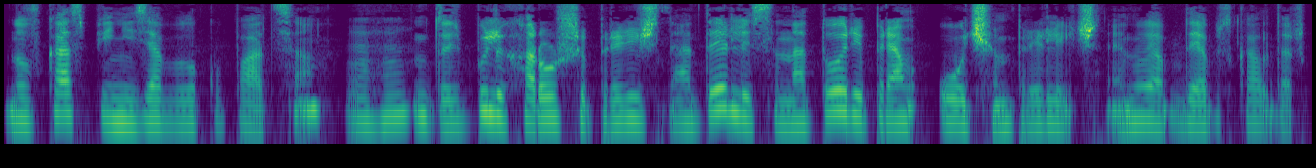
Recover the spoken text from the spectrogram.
но в Каспии нельзя было купаться. Угу. Ну, то есть были хорошие, приличные отели, санатории, прям очень приличные. Ну, я, я бы сказала, даже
